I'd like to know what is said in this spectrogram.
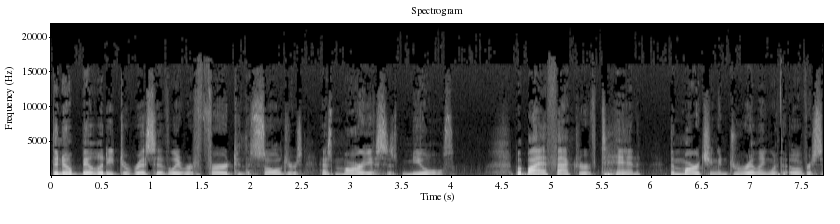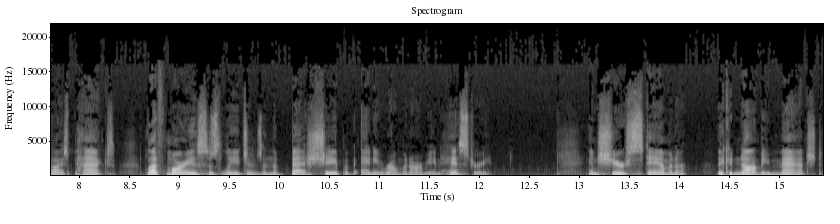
The nobility derisively referred to the soldiers as Marius's mules. But by a factor of ten, the marching and drilling with oversized packs left Marius's legions in the best shape of any Roman army in history. In sheer stamina, they could not be matched,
